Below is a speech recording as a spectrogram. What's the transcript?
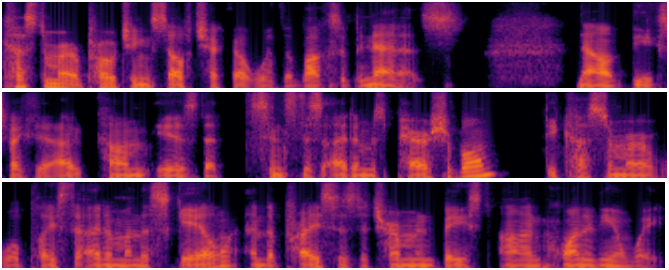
customer approaching self checkout with a box of bananas. Now, the expected outcome is that since this item is perishable, the customer will place the item on the scale and the price is determined based on quantity and weight.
